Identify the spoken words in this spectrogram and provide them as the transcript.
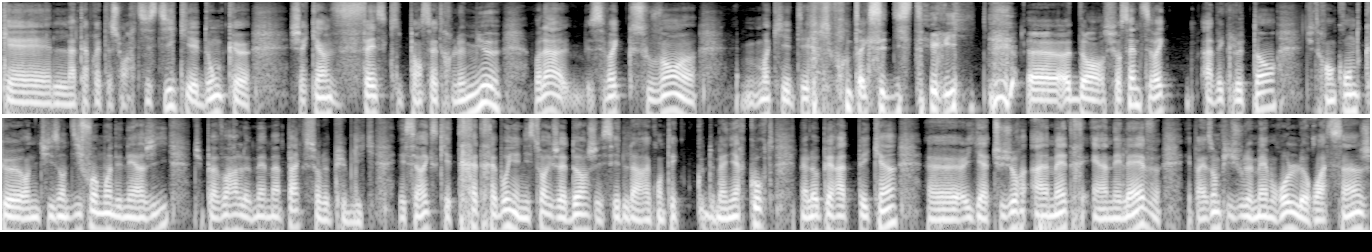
qu'est l'interprétation artistique et donc euh, chacun fait ce qu'il pense être le mieux. Voilà, c'est vrai que souvent, euh, moi qui étais souvent taxé d'hystérie euh, dans sur scène, c'est vrai qu'avec le temps, tu te rends compte qu'en utilisant dix fois moins d'énergie, tu peux avoir le même impact sur le public. Et c'est vrai que ce qui est très très beau, il y a une histoire que j'adore, j'ai essayé de la raconter de manière courte, mais à l'Opéra de Pékin, euh, il y a toujours un maître et un élève. Et par exemple, il joue le même rôle, le roi singe,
